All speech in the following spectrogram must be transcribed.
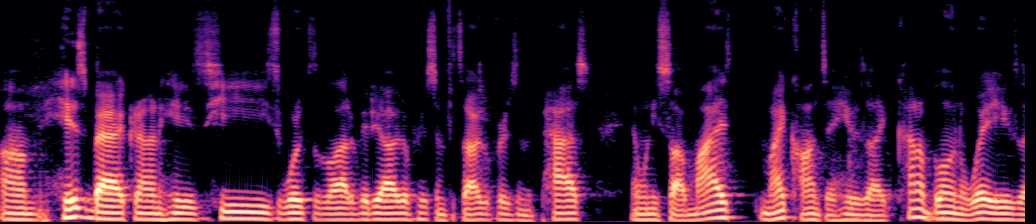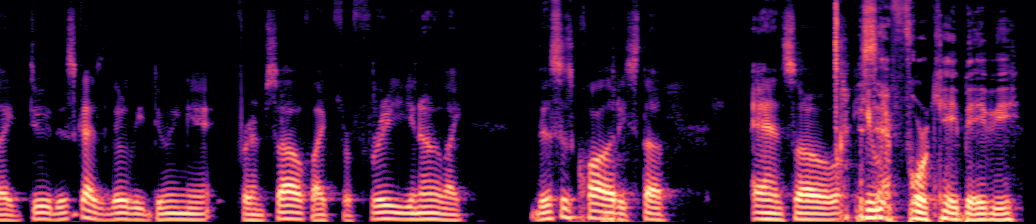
um, his background, he's he's worked with a lot of videographers and photographers in the past, and when he saw my my content, he was like kind of blown away. He was like, "Dude, this guy's literally doing it for himself, like for free, you know, like this is quality stuff." And so It's he that 4K baby.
